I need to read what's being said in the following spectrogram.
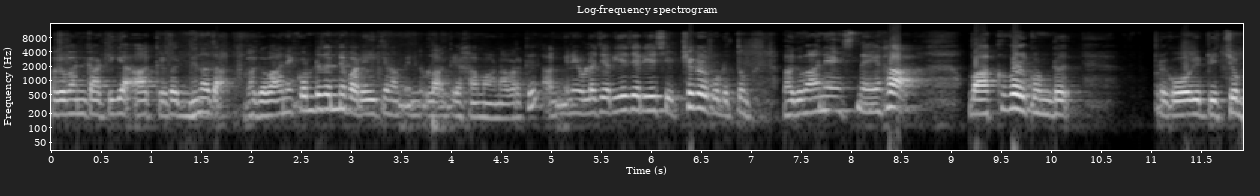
ഭഗവാൻ കാട്ടിയ ആ കൃതജ്ഞത ഭഗവാനെ കൊണ്ട് തന്നെ പറയിക്കണം എന്നുള്ള ആഗ്രഹമാണ് അവർക്ക്. അങ്ങനെയുള്ള ചെറിയ ചെറിയ ശിക്ഷകൾ കൊടുത്തും ഭഗവാനെ സ്നേഹ വാക്കുകൾ കൊണ്ട് പ്രകോപിപ്പിച്ചും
